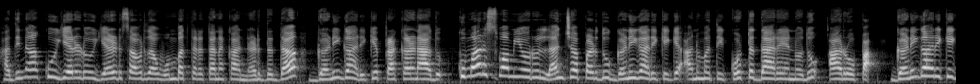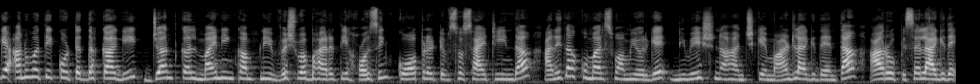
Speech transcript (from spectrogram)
ಹದಿನಾಲ್ಕು ಎರಡು ಎರಡ್ ಸಾವಿರದ ಒಂಬತ್ತರ ತನಕ ನಡೆದದ್ದ ಗಣಿಗಾರಿಕೆ ಪ್ರಕರಣ ಅದು. ಕುಮಾರಸ್ವಾಮಿ ಅವರು ಲಂಚ ಪಡೆದು ಗಣಿಗಾರಿಕೆಗೆ ಅನುಮತಿ ಕೊಟ್ಟಿದ್ದಾರೆ ಅನ್ನೋದು ಆರೋಪ. ಗಣಿಗಾರಿಕೆಗೆ ಅನುಮತಿ ಕೊಟ್ಟದ್ದಕ್ಕಾಗಿ Jantkal mining company Vishwa Bharati housing cooperative ಸೊಸೈಟಿಯಿಂದ ಅನಿತಾ ಕುಮಾರಸ್ವಾಮಿಯವರಿಗೆ ನಿವೇಶನ ಹಂಚಿಕೆ ಮಾಡಲಾಗಿದೆ ಅಂತ ಆರೋಪಿಸಲಾಗಿದೆ.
